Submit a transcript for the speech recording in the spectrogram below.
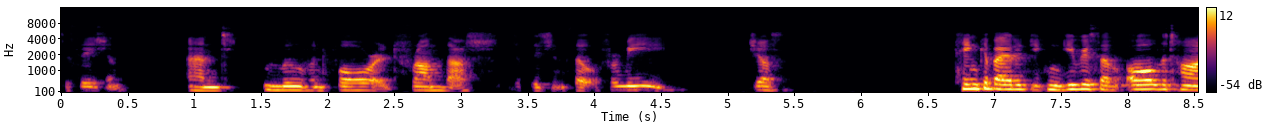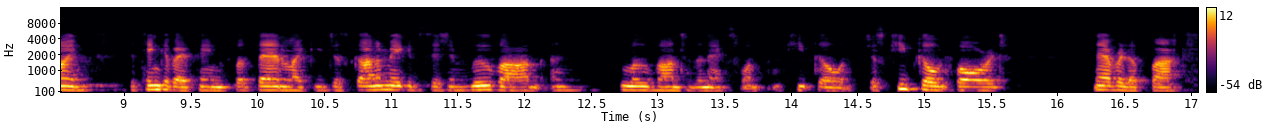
decision and moving forward from that decision. So for me, just think about it. You can give yourself all the time to think about things, but then like you just gotta make a decision, move on and move on to the next one and keep going. Just keep going forward. Never look back.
